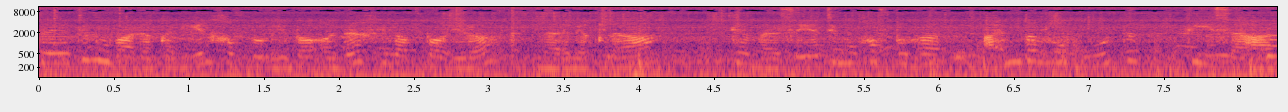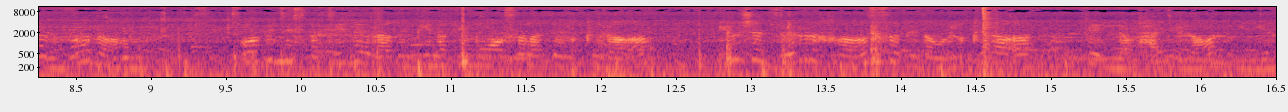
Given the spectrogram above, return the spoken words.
سيتم بعد قليل خفض الإضاءة داخل الطائرة أثناء الإقلاع كما سيتم خفضها عند الهبوط في ساعات الظلام. وبالنسبة للراغبين في مواصلة القراءة يوجد زر خاص بضوء القراءة في اللوحة العلوية.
